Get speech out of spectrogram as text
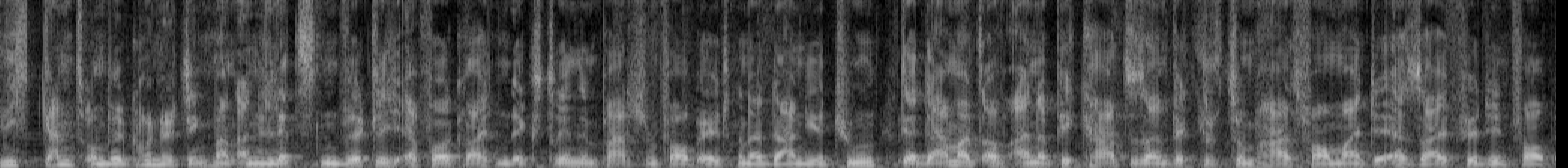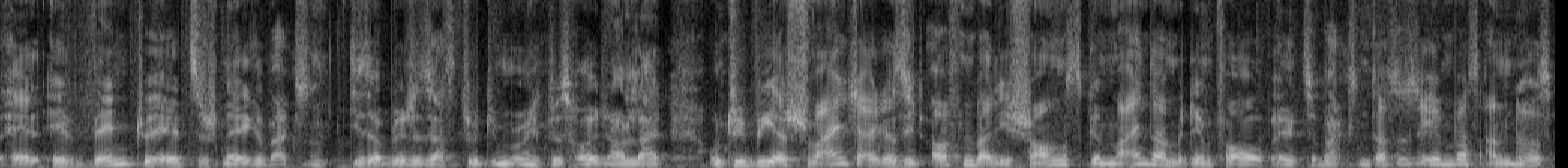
nicht ganz unbegründet. Denkt man an den letzten wirklich erfolgreichen und extrem sympathischen VfL-Trainer Daniel Thun, der damals auf einer PK zu seinem Wechsel zum HSV meinte, er sei für den VfL eventuell zu schnell gewachsen. Dieser blöde Satz tut ihm übrigens bis heute noch leid. Und Tobias Schweinsteiger sieht offenbar die Chance, gemeinsam mit dem VfL zu wachsen. Das ist eben was anderes.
